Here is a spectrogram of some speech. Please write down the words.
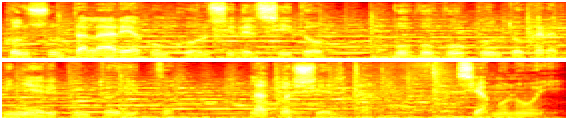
consulta l'area concorsi del sito www.carabinieri.it. La tua scelta siamo noi.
